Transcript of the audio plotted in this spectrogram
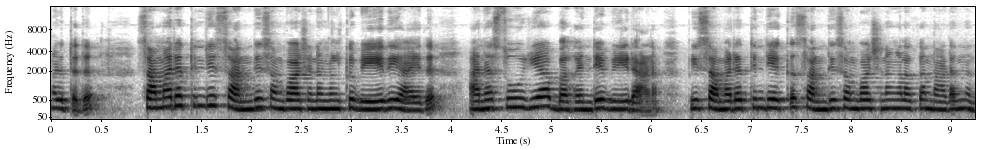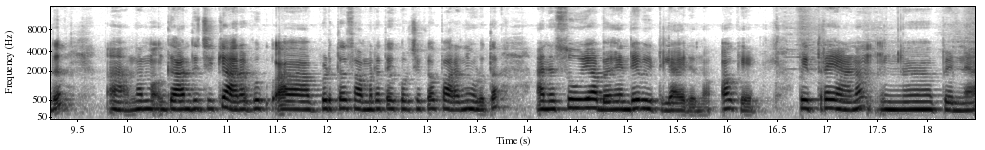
അടുത്തത് സമരത്തിന്റെ സന്ധി സംഭാഷണങ്ങൾക്ക് വേദിയായത് അനസൂയ ബഹന്റെ വീടാണ്. ഈ സമരത്തിന്റെയൊക്കെ സന്ധി സംഭാഷണങ്ങളൊക്കെ നടന്നത് നമ്മ ഗാന്ധിജിക്ക് അറബ് അവിടുത്തെ സമരത്തെക്കുറിച്ചൊക്കെ പറഞ്ഞു കൊടുത്ത അനസൂയ ബഹന്റെ വീട്ടിലായിരുന്നു. ഓക്കെ. അപ്പോൾ ഇത്രയാണ്. പിന്നെ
